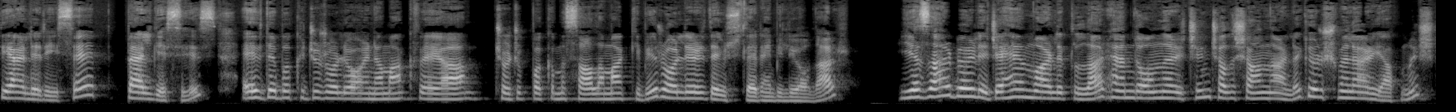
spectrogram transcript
diğerleri ise belgesiz, evde bakıcı rolü oynamak veya çocuk bakımı sağlamak gibi rolleri de üstlenebiliyorlar. Yazar böylece hem varlıklılar hem de onlar için çalışanlarla görüşmeler yapmış.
